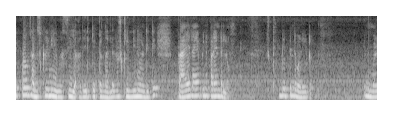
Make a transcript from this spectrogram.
എപ്പോഴും സൺസ്ക്രീൻ യൂസ് ചെയ്യുക. അതായിരിക്കും ഏറ്റവും നല്ലത്. സ്കിന്നിന് വേണ്ടിയിട്ട് പ്രായമായ പിന്നെ പറയണ്ടല്ലോ. സ്കിൻ ഒട്ടിന്റെ പണി കിട്ടും. അപ്പം നമ്മൾ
